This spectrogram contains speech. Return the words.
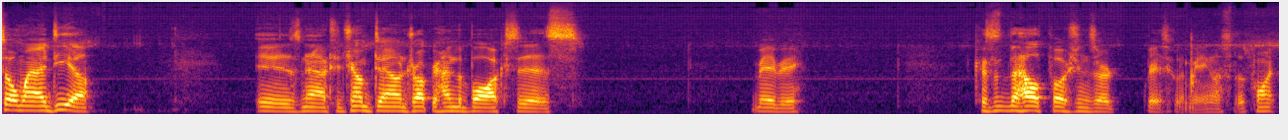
So my idea is now to jump down, drop behind the boxes. Maybe. Because the health potions are basically meaningless at this point.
